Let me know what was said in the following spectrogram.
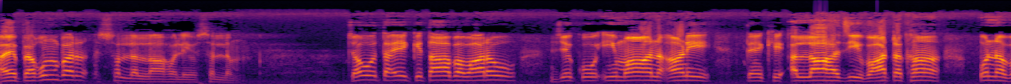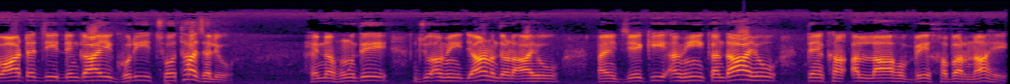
اے پیغمبر صلی اللہ علیہ وسلم چو تا اے کتاب وارو جے کو ایمان آنی تے کہ اللہ جی واٹ کھاں ان واٹ جی ڈنگائی گھری چھوتا جلیو ہن ہوندے جو امی جان دڑ آیو اے جے کی امی کندا آیو تے کھاں اللہ بے خبر نہ ہے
